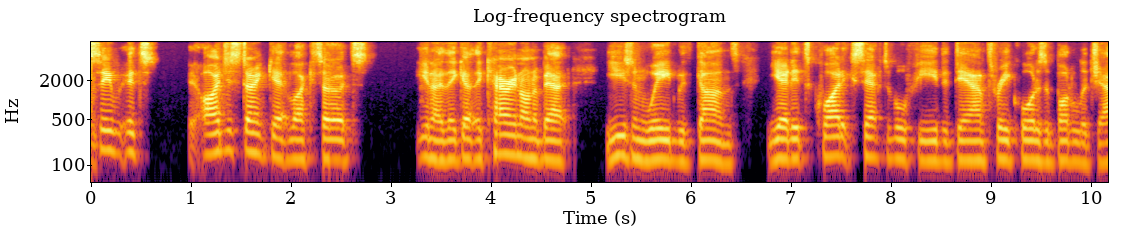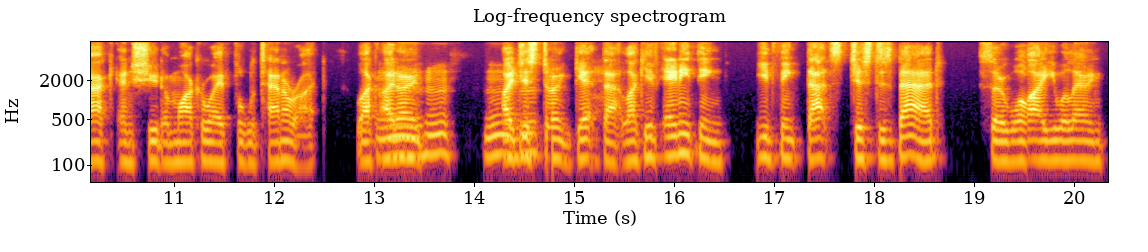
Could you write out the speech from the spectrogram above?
See, it's I just don't get like so it's you know they go they're carrying on about using weed with guns, yet it's quite acceptable for you to down three quarters of a bottle of Jack and shoot a microwave full of tannerite. Like I don't, Mhm, I mhm. just don't get that. Like if anything, you'd think that's just as bad. So why are you allowing,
